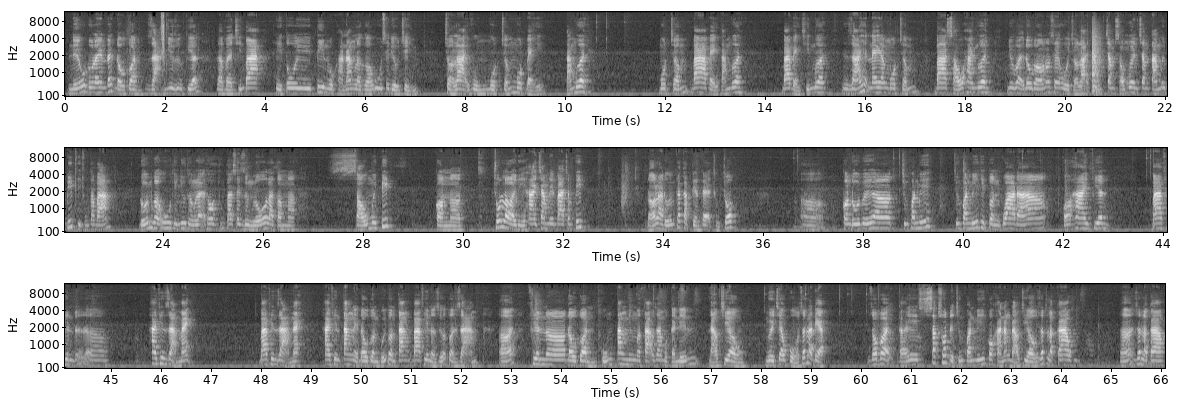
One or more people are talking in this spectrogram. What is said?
nếu đô la index đầu tuần giảm như dự kiến là về 93 thì tôi tin vào khả năng là GU sẽ điều chỉnh trở lại vùng 1.1780 1.3780 3790 giá hiện nay đang 1.3620 như vậy đâu đó nó sẽ hồi trở lại từ 160 180 pip thì chúng ta bán đối với GU thì như thường lệ thôi chúng ta sẽ dừng lỗ là tầm à, 60 pip. Còn à, chốt lời thì 200 đến 300 pip. Đó là đối với các cặp tiền tệ chủ chốt. À, còn đối với uh, chứng khoán Mỹ chứng khoán Mỹ thì tuần qua đã có hai phiên ba phiên uh, hai phiên giảm mạnh. Ba phiên giảm này hai phiên tăng này đầu tuần cuối tuần tăng ba phiên ở giữa tuần giảm. Đấy, phiên ờ, đầu tuần cũng tăng nhưng mà tạo ra một cái nến đảo chiều người treo cổ rất là đẹp do vậy cái xác suất để chứng khoán Mỹ có khả năng đảo chiều rất là cao Đó, rất là cao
